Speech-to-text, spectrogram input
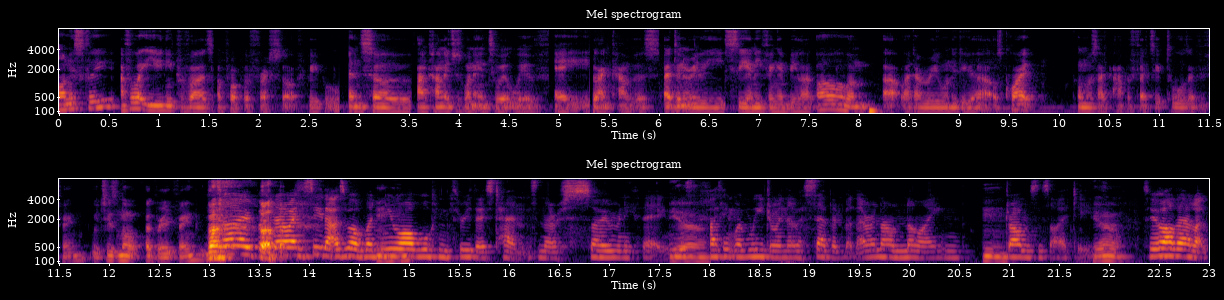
Honestly, I feel like uni provides a proper fresh start for people, and so I kind of just went into it with a blank canvas. I didn't really see anything and be like, oh, um, uh, like I really want to do that. I was quite almost like apathetic towards everything, which is not a great thing. But no, but no, I see that as well. When you Mhm. are walking through those tents, and there are so many things. Yeah. I think when we joined, there were seven, but there are now nine Mm, drama societies. yeah, So you are there like,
